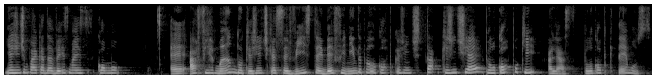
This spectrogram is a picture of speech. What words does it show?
E a gente vai cada vez mais como é, afirmando que a gente quer ser vista e definida pelo corpo que a gente tá, que a gente é, pelo corpo que, aliás, pelo corpo que temos.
